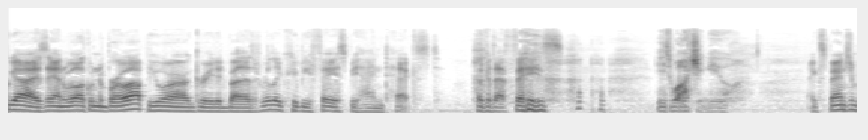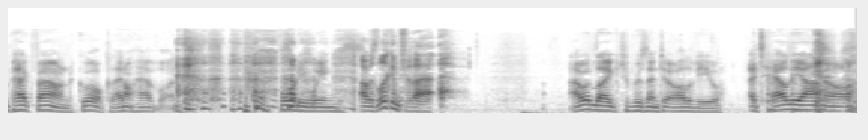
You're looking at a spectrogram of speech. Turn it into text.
guys, and welcome to Bro-Op. You are greeted by this really creepy face behind text. Look at that face. He's watching you. Expansion pack found. Cool, because I don't have one. 40 Winks. I was looking for that. I would like to present to all of you Italiano.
